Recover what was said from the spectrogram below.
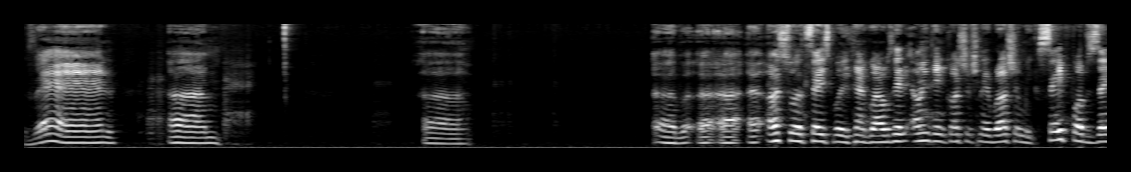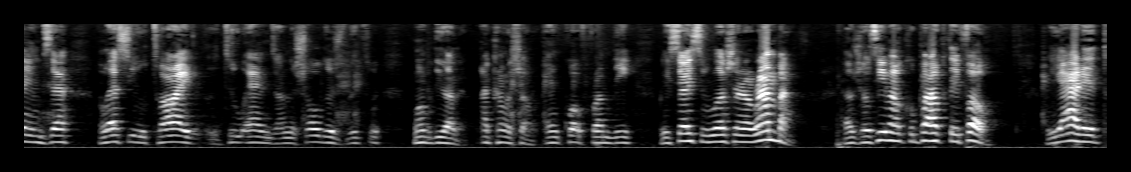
then um, uh, uh, uh, it says, but you can't go with it. Ellen can kosher shnei rashim safe of zayin unless you tie the two ends on the shoulders, one with the other. I can't show. End quote from the Rambam. He added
